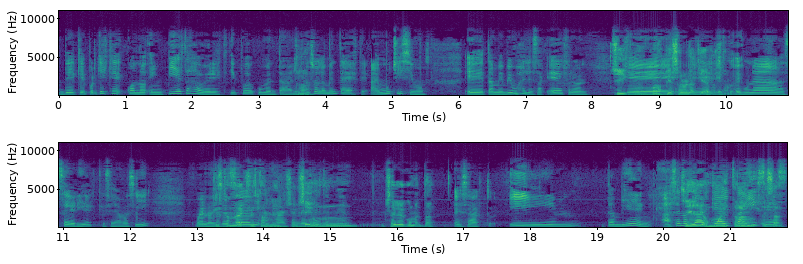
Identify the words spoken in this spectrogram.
de que porque es que cuando empiezas a ver este tipo de documentales no solamente este hay muchísimos. Eh, también vimos el de Zac Efron Sí, con, los pies sobre la tierra. Es, una serie que se llama así. Bueno, que está en Netflix también. sí, un serie documental. Exacto. Y también hace notar que hay países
